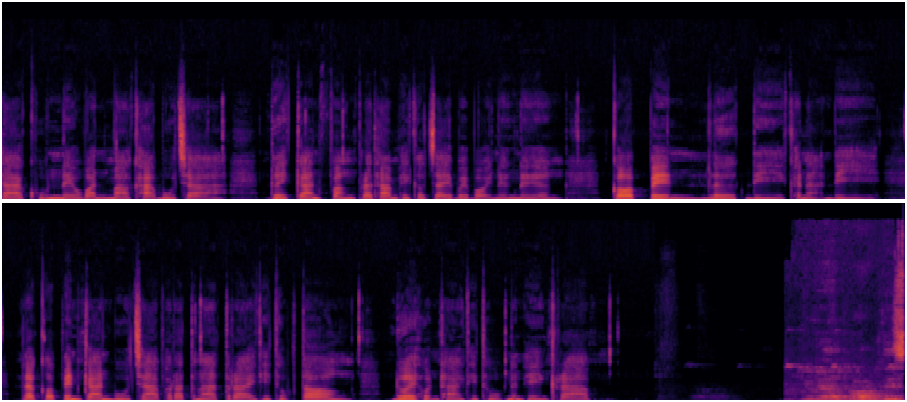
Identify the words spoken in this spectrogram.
ชาคุณในวันมาฆบูชา ด้วยการฟังพระธรรมให้เข้าใจบ่อยๆ เนืองๆ ก็เป็นเลิกดีขณะดี แล้วก็เป็นการบูชาพระรัตนตรัยที่ถูกต้อง ด้วยหนทางที่ถูกนั่นเองครับ You have brought this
